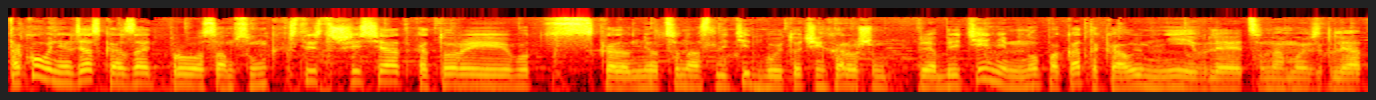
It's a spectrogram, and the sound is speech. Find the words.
Такого нельзя сказать про Samsung X360, который, вот, когда у него цена слетит, будет очень хорошим приобретением, но пока таковым не является, на мой взгляд.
